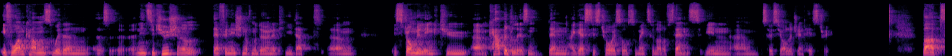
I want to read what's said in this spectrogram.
if one comes with an, an institutional definition of modernity that um, is strongly linked to um, capitalism, then I guess this choice also makes a lot of sense in um, sociology and history. But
